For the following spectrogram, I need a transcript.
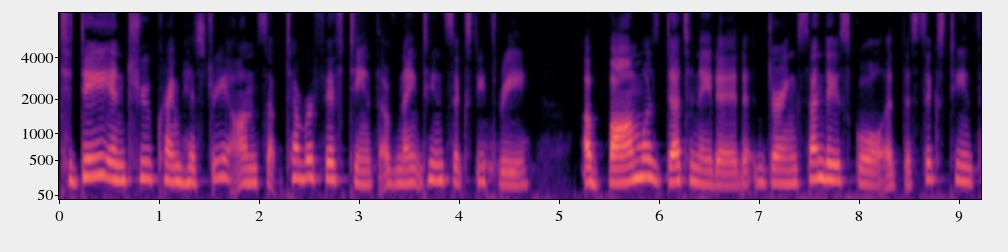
Today in true crime history, on September 15th of 1963, a bomb was detonated during Sunday school at the 16th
